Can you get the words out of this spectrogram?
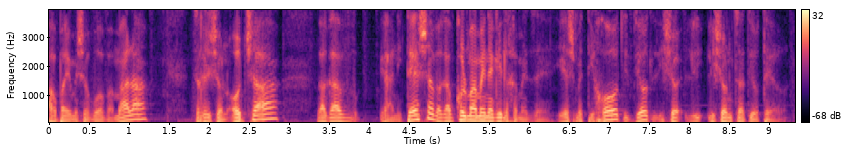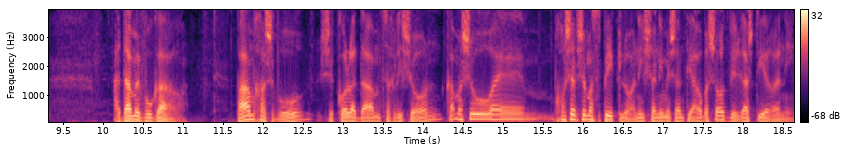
ארבע ימים בשבוע ומעלה, צריך לישון עוד שעה, ואגב, יעני תשע, ואגב, כל מאמן יגיד לכם את זה. יש מתיחות, אידיוט, לישון, לישון קצת יותר. אדם מבוגר, פעם חשבו שכל אדם צריך לישון כמה שהוא אה, חושב שמספיק לו. אני שנים ישנתי ארבע שעות והרגשתי ערני.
